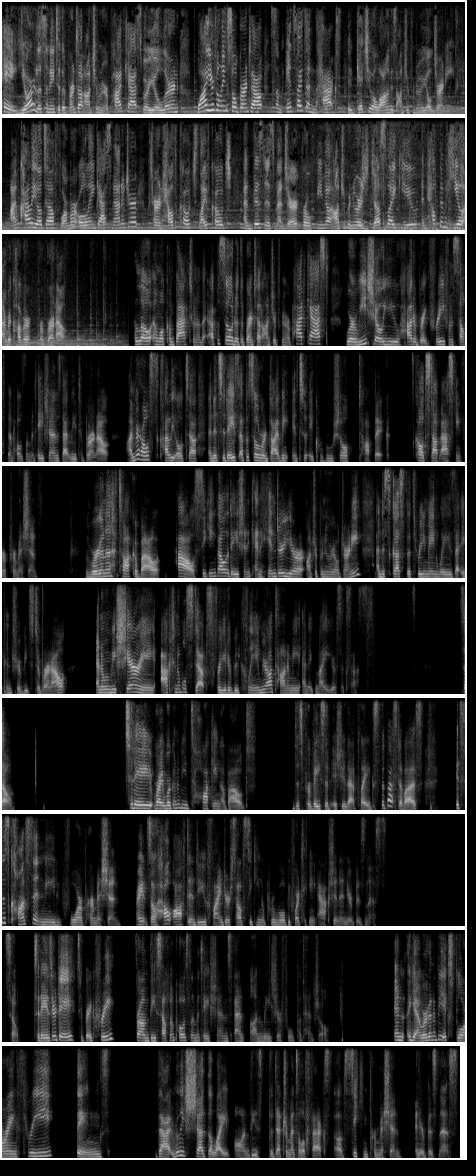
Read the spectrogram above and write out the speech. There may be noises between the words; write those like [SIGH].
Hey, you're listening to the Burnt Out Entrepreneur podcast where you'll learn why you're feeling so burnt out, some insights and hacks to get you along this entrepreneurial journey. I'm Kylie Ota, former oil and gas manager turned health coach, life coach, and business mentor for female entrepreneurs just like you and help them heal and recover from burnout. Hello, and welcome back to another episode of the Burnt Out Entrepreneur podcast, where we show you how to break free from self imposed limitations that lead to burnout. I'm your host, Kylie Ota, and in today's episode, we're diving into a crucial topic. It's called Stop Asking for Permission. We're going [LAUGHS] to talk about how seeking validation can hinder your entrepreneurial journey and discuss the three main ways that it contributes to burnout and I'm going to be sharing actionable steps for you to reclaim your autonomy and ignite your success. So, today, right, we're going to be talking about this pervasive issue that plagues the best of us. It's this constant need for permission, right? So, how often do you find yourself seeking approval before taking action in your business? So, today is your day to break free from these self imposed limitations and unleash your full potential. And again, we're going to be exploring three things that really shed the light on these the detrimental effects of seeking permission in your business.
